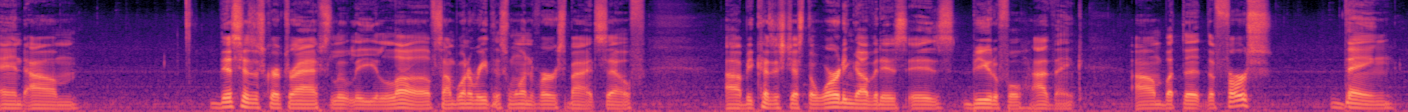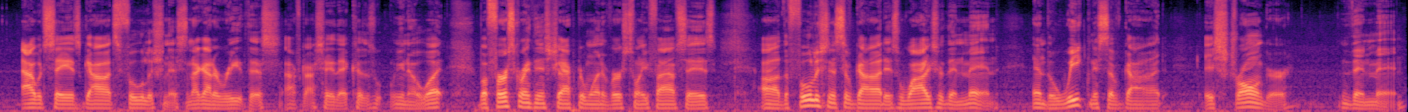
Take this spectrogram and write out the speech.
and um, this is a scripture I absolutely love. So I'm going to read this one verse by itself uh, because it's just the wording of it is is beautiful. I think. Um, but the the first thing I would say is God's foolishness, and I got to read this after I say that because you know what. But First Corinthians chapter one verse twenty five says, uh, "The foolishness of God is wiser than men, and the weakness of God is stronger than men.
